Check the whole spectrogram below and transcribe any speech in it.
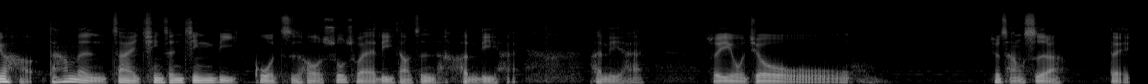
因为好他们在亲身经历过之后说出来的力道真的很厉害，很厉害，所以我就就尝试了。对，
